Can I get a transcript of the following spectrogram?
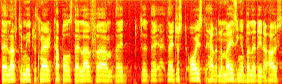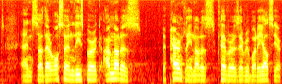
they love to meet with married couples. They love um, they they, they just always have an amazing ability to host. And so they're also in Leesburg. I'm not as, apparently not as clever as everybody else here.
